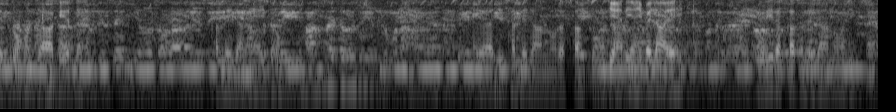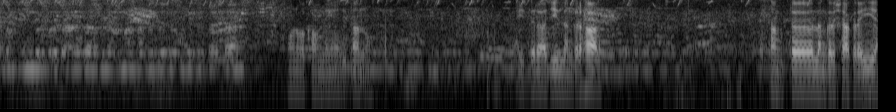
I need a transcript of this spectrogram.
ਇੱਧਰੋਂ ਹੁਣ ਜਾ ਕੇ ਅਸੀਂ ਥੱਲੇ ਹਾਂ ਇੱਧਰੋਂ। ਇਹ ਆ ਜੀ ਥੱਲੇ ਜਾਣ ਨੂੰ ਰਸਤਾ ਜਿਵੇਂ ਦੀ ਅਸੀਂ ਪਹਿਲਾਂ ਆਏ ਸੀ ਉਹੀ ਰਸਤਾ ਥੱਲੇ ਜਾਣ ਨੂੰ ਆ ਜੀ ਹੁਣ ਵਿਖਾਉਂਦੇ ਆ ਜੀ ਤੁਹਾਨੂੰ। ਇੱਧਰ ਆ ਜੀ ਲੰਗਰ ਹਾਲ। ਸੰਗਤ ਲੰਗਰ ਛਕ ਰਹੀ ਆ।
